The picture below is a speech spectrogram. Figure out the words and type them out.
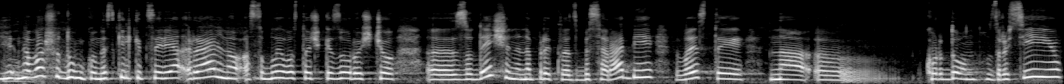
На вашу думку, наскільки це реально, особливо з точки зору, що е, з Одещини, наприклад, з Бесарабії, вести на е, кордон з Росією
